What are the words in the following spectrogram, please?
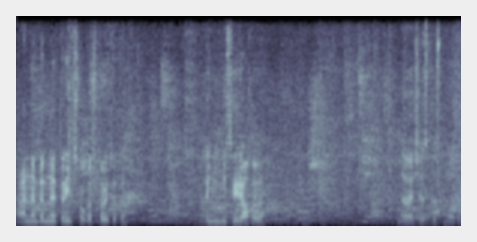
А на, интернете сколько стоит это? Ты не, не сверял тогда? Давай сейчас посмотрим.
